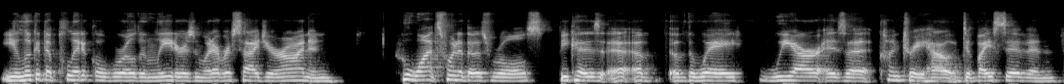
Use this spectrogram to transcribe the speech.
you look at the political world and leaders and whatever side you're on and who wants one of those roles because uh, of, of the way we are as a country, how divisive and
